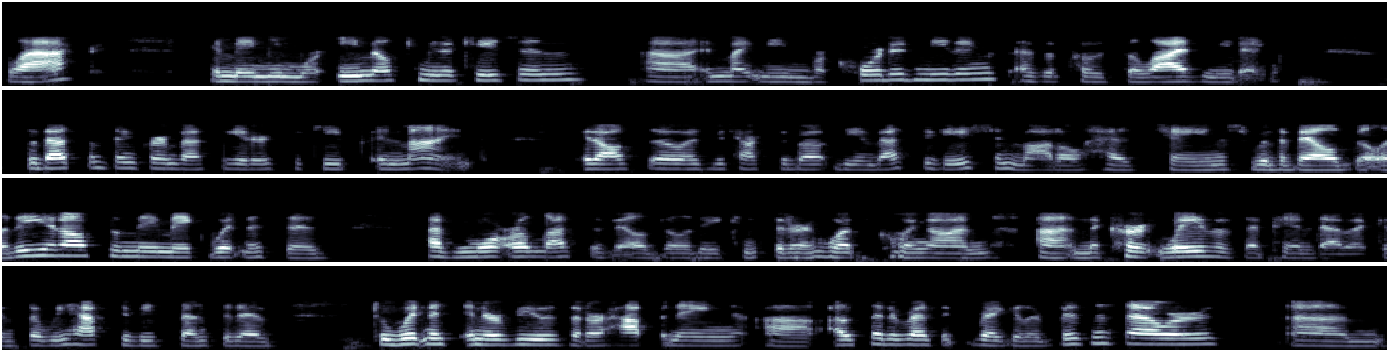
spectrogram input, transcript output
Slack, it may mean more email communication. Uh, it might mean recorded meetings as opposed to live meetings. So that's something for investigators to keep in mind. It also, as we talked about, the investigation model has changed with availability. It also may make witnesses have more or less availability considering what's going on uh, in the current wave of the pandemic. And so we have to be sensitive to witness interviews that are happening uh, outside of res- regular business hours, um,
